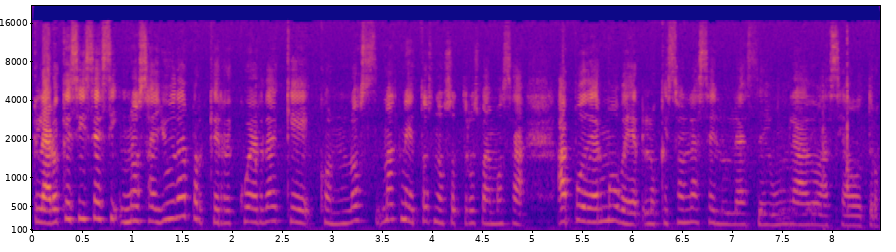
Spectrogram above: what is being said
Claro que sí, Ceci, nos ayuda porque recuerda que con los magnetos nosotros vamos a, a, poder mover lo que son las células de un lado hacia otro.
